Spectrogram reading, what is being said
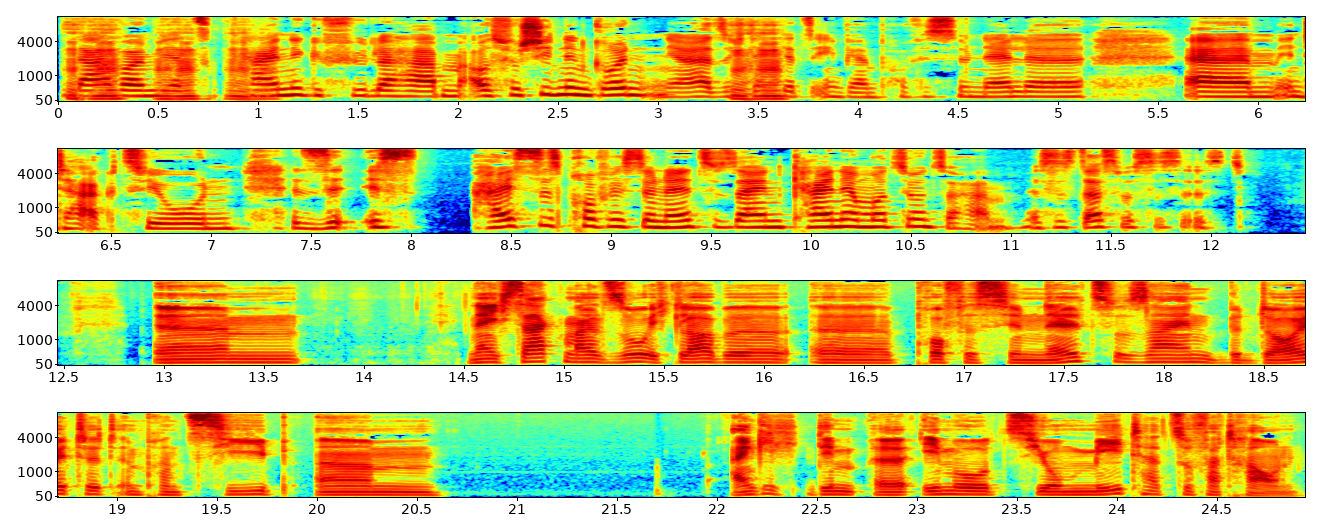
Da mhm, wollen wir jetzt mhm, mhm. keine Gefühle haben, aus verschiedenen Gründen, ja. Also ich denke jetzt irgendwie an professionelle ähm, Interaktion. Ist, heißt es, professionell zu sein, keine Emotion zu haben? Ist es das, was es ist? Ähm, na, ich sag mal so, ich glaube, äh, professionell zu sein bedeutet im Prinzip ähm, eigentlich dem äh, Emotiometer zu vertrauen.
